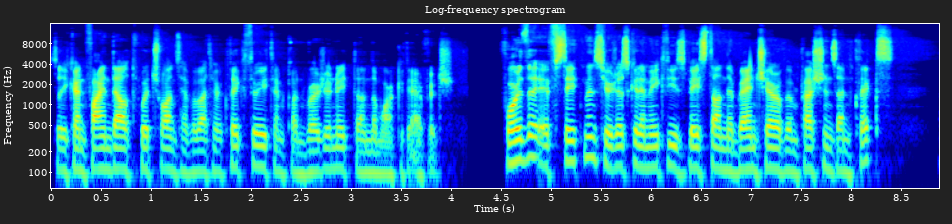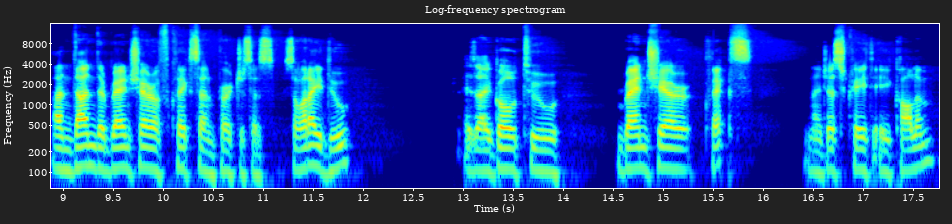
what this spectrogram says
so you can find out which ones have a better click through rate and conversion rate than the market average. For the if statements, you're just going to make these based on the brand share of impressions and clicks, and then the brand share of clicks and purchases. So what I do is I go to brand share clicks and I just create a column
